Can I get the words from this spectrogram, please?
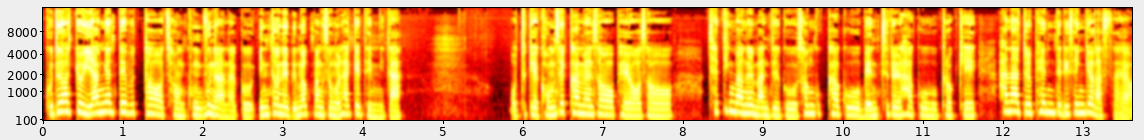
고등학교 2학년 때부터 전 공부는 안 하고 인터넷 음악 방송을 하게 됩니다. 어떻게 검색하면서 배워서 채팅방을 만들고 선곡하고 멘트를 하고 그렇게 하나둘 팬들이 생겨났어요.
